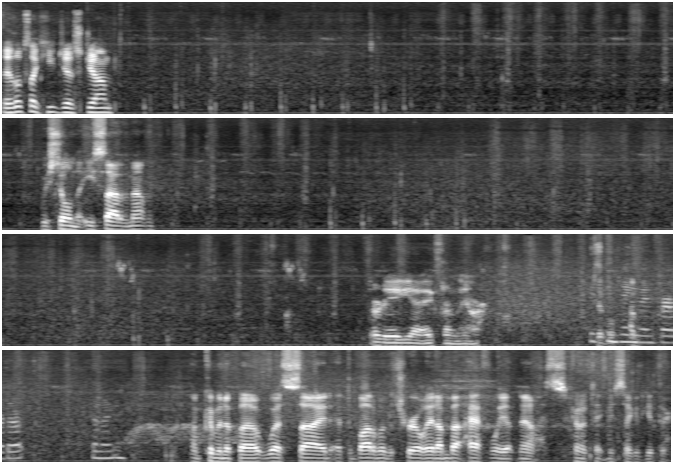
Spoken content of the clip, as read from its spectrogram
It looks like he just jumped. We still on the east side of the mountain. Thirty-eight. Yeah, A-front they are. He's Typical. continuing further up the mountain. I'm coming up uh, west side at the bottom of the trailhead. I'm about halfway up now. It's gonna take me a second to get there.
